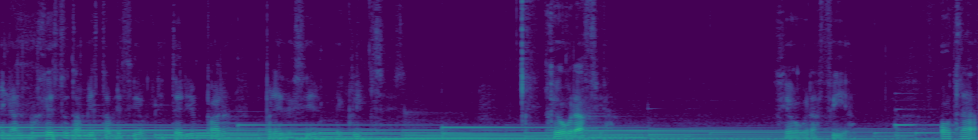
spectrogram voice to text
El Almagesto también estableció criterios para predecir eclipses. Geografía. Geografía. Otra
